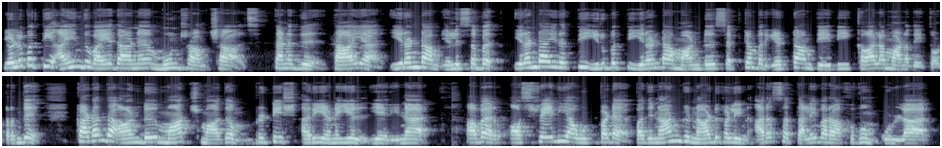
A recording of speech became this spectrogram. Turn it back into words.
எழுபத்தி ஐந்து வயதான மூன்றாம் சார்ல்ஸ் தனது தாயார் இரண்டாம் எலிசபெத் இரண்டாயிரத்தி இருபத்தி இரண்டாம் ஆண்டு செப்டம்பர் எட்டாம் தேதி காலமானதை தொடர்ந்து கடந்த ஆண்டு மார்ச் மாதம் பிரிட்டிஷ் அரியணையில் ஏறினார். அவர் ஆஸ்திரேலியா உட்பட பதினான்கு நாடுகளின் அரச தலைவராகவும் உள்ளார்.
